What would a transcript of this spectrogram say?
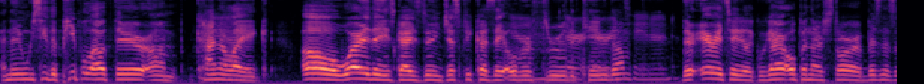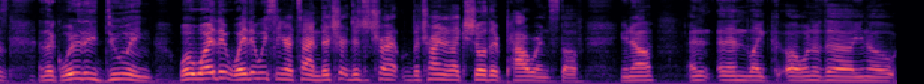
And then we see the people out there, um, kind of Yeah. like, oh, what are these guys doing? Just because they Yeah, overthrew the kingdom, irritated. they're irritated. Like we gotta open our store, our businesses, and like, what are they doing? Well, why are they why are they wasting our time? They're tr- they're just trying they're trying to like show their power and stuff, you know. And and then like uh, one of the you know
